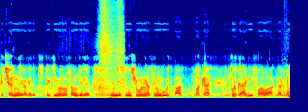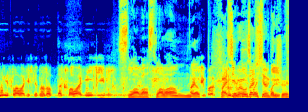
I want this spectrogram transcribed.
печальная какая-то перспектива, на самом деле, если ничего меняться не будет. А пока только одни слова. Как были слова 10 лет назад, так слова одни и идут. Слова, слова. Спасибо. Я... Спасибо, Сергей, удачи, спасибо Сергей. большое.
